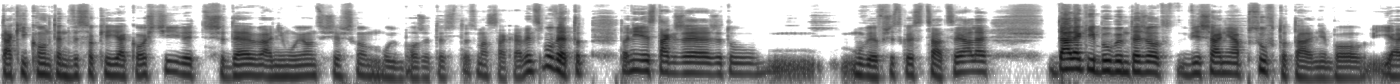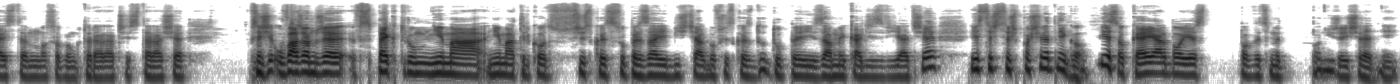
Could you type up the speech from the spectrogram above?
taki kontent wysokiej jakości, wie, 3D, animujący się wszystko, mój Boże, to jest, to jest masakra. Więc mówię, to, to nie jest tak, że, że tu mm, mówię, wszystko jest cacy, ale daleki byłbym też od wieszania psów totalnie, bo ja jestem osobą, która raczej stara się w sensie uważam, że w spektrum nie ma, nie ma tylko wszystko jest super zajebiście, albo wszystko jest do dupy i zamykać i zwijać się. Jest też coś pośredniego. Jest ok, albo jest powiedzmy poniżej średniej.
